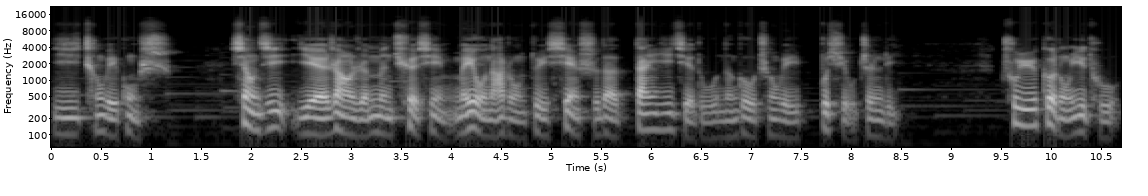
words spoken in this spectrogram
已成为共识。相机也让人们确信，没有哪种对现实的单一解读能够成为不朽真理。出于各种意图，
